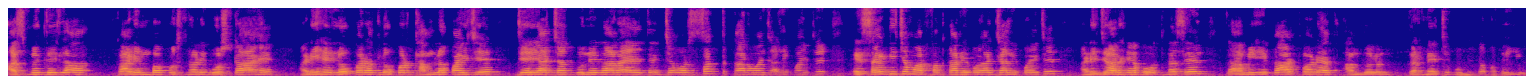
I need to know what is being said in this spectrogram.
अस्मितेला काळिंबा पुसणारी गोष्ट आहे आणि हे लवकरात लवकर थांबलं पाहिजे. जे याच्यात गुन्हेगार आहे त्यांच्यावर सक्त कारवाई झाली पाहिजे. एस आय टीच्या मार्फत कार्यवाही झाली पाहिजे. आणि जर हे होत नसेल तर आम्ही एका आठवड्यात आंदोलन करण्याची भूमिकामध्ये येऊ.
